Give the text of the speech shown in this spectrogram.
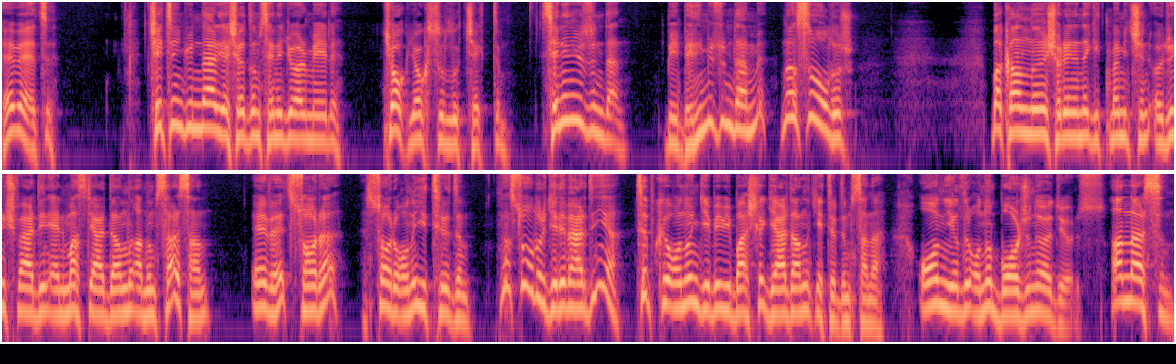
Evet. Çetin günler yaşadım seni görmeyeli. Çok yoksulluk çektim. Senin yüzünden. Benim yüzümden mi? Nasıl olur? Bakanlığın şölenine gitmem için ödünç verdiğin elmas gerdanlığı anımsarsan, evet sonra, sonra onu yitirdim. Nasıl olur geri verdin ya? Tıpkı onun gibi bir başka gerdanlık getirdim sana. 10 yıldır onun borcunu ödüyoruz. Anlarsın.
